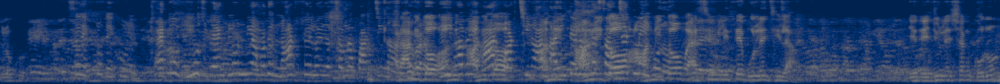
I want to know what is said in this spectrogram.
এগুলো করো। স্যার একটু দেখুন এত হিউজ ব্যাংক লোন নিয়ে আমাদের নাট ফেল হয়ে যাচ্ছে আমরা পারছি না আর আমি তো এইভাবে আমি আর তো পারছি না আর আমি- নাইন টেন আমি আমাদের তো সাবজেক্ট নেই আমি কোনো তো অ্যাসেম্বলিতে বলেছিলাম যে রেজুলেশন করুন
